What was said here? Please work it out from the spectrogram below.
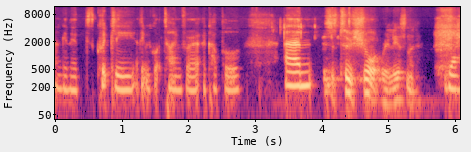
I'm going to just quickly. I think we've got time for a, a couple. Um, This is too short, really, isn't it? yeah.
